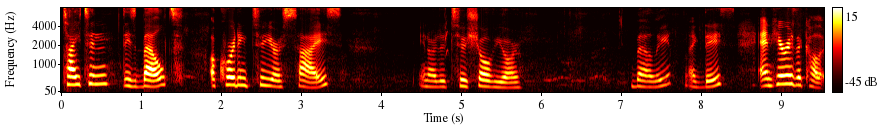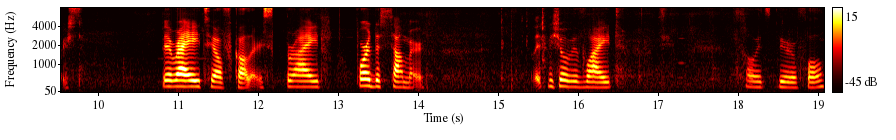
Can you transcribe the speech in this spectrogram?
tighten this belt according to your size in order to show your belly like this. And here is the colors. Variety of colors. Bright for the summer let me show you white so it's beautiful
